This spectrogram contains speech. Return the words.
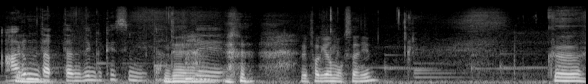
아름답다는 생각했습니다. 네. 우리 박영 목사님? 그,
